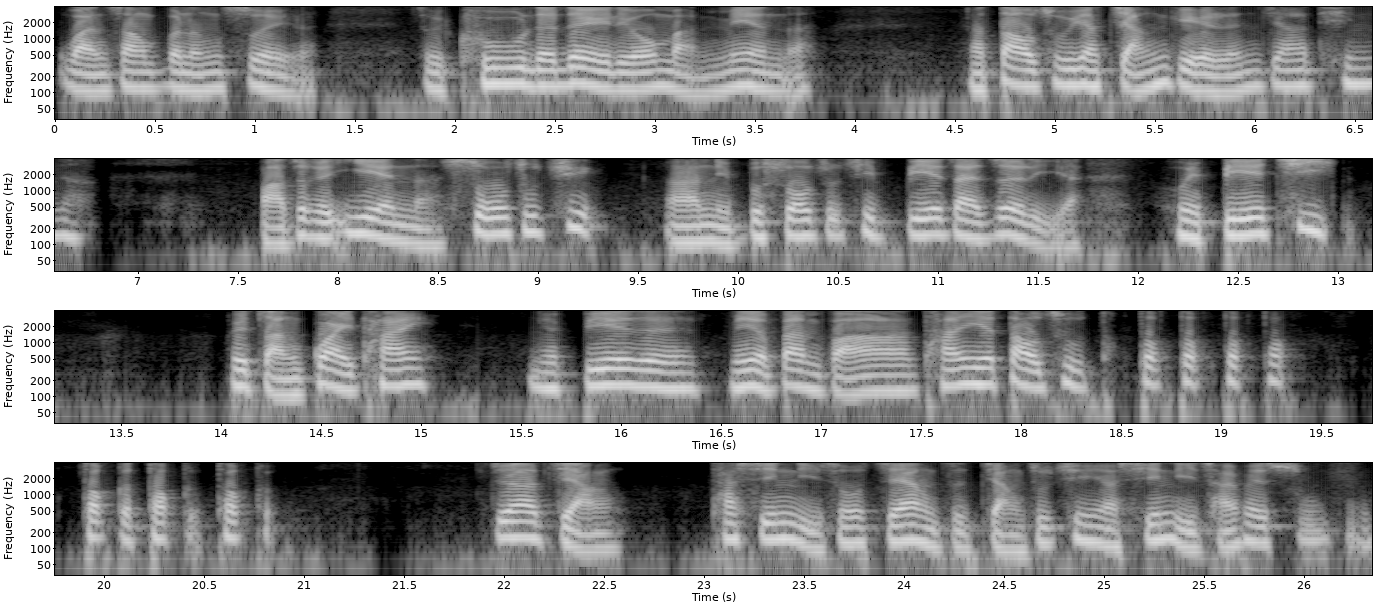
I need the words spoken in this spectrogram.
晚上不能睡了，就哭的泪流满面了，啊，到处要讲给人家听啊，把这个怨呢说出去啊，你不说出去，憋在这里呀，会憋气，会长怪胎，你憋着没有办法啊，他也到处 talk talk talk talk talk talk talk，就要讲，他心里说这样子讲出去啊，心里才会舒服，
